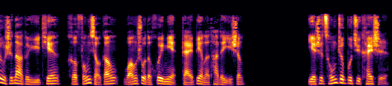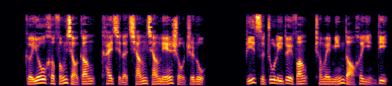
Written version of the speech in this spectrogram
正是那个雨天和冯小刚、王朔的会面，改变了他的一生。”也是从这部剧开始，葛优和冯小刚开启了强强联手之路，彼此助力对方成为名导和影帝。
